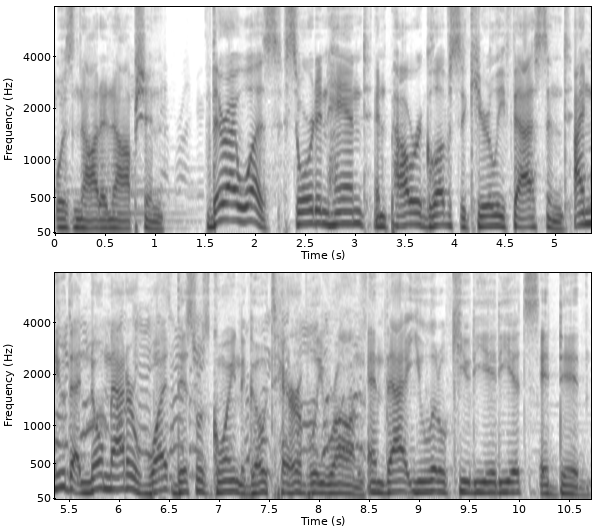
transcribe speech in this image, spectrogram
was not an option. There I was, sword in hand and power gloves securely fastened. I knew that no matter what, this was going to go terribly wrong. And that, you little cutie idiots, it did.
